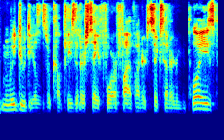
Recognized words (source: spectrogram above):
when we do deals with companies that are say four or 500, 600 employees,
